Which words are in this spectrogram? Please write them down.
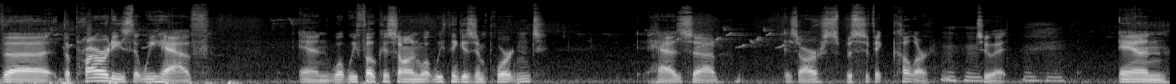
the the priorities that we have and what we focus on, what we think is important, has uh, is our specific color mm-hmm. to it, mm-hmm. and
